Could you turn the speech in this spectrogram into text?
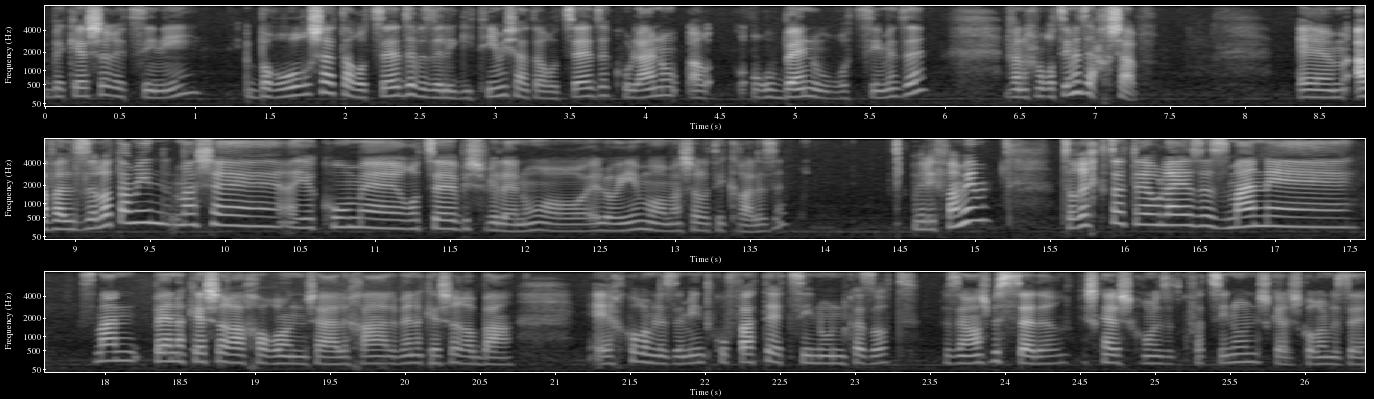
בקשר רציני. ברור שאתה רוצה את זה, וזה לגיטימי שאתה רוצה את זה. כולנו, רובנו רוצים את זה, ואנחנו רוצים את זה עכשיו. אמ, אבל זה לא תמיד מה שהיקום אה, רוצה בשבילנו, או אלוהים, או מה שלא תקרא לזה. ולפעמים צריך קצת אה, אולי איזה זמן, אה, זמן בין הקשר האחרון שהיה לך לבין הקשר הבא. איך קוראים לזה? מין תקופת אה, צינון כזאת, וזה ממש בסדר. יש כאלה שקוראים לזה תקופת צינון, יש כאלה שקוראים לזה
